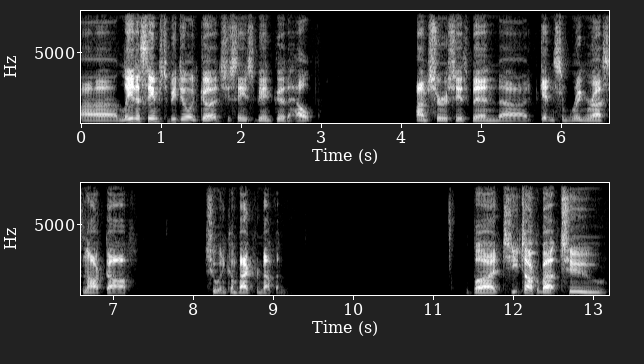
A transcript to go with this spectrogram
Uh, Lita seems to be doing good. She seems to be in good health. I'm sure she's been uh, getting some ring rust knocked off. She wouldn't come back for nothing. But you talk about two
